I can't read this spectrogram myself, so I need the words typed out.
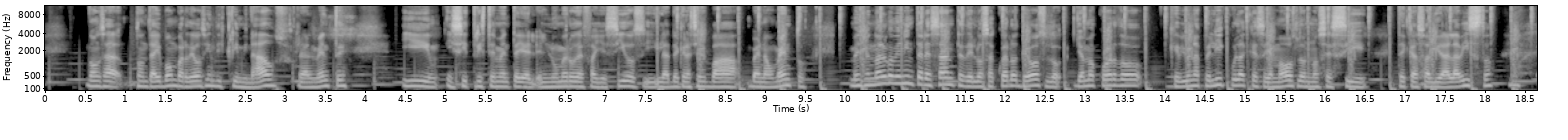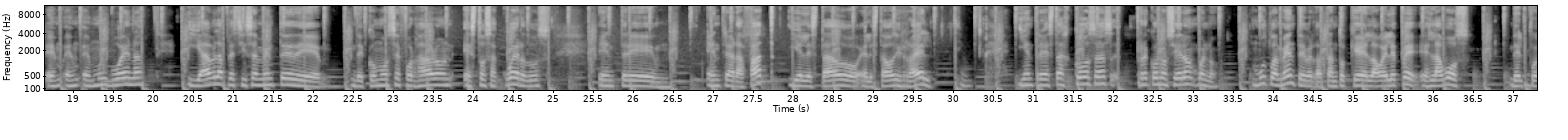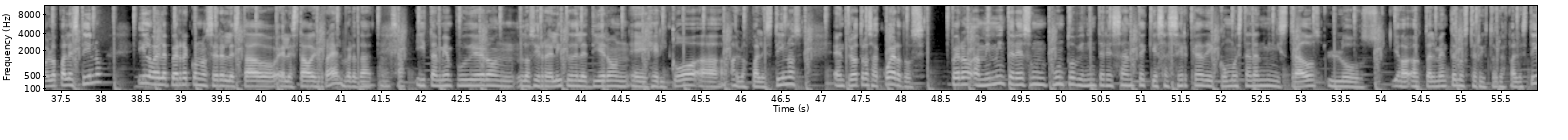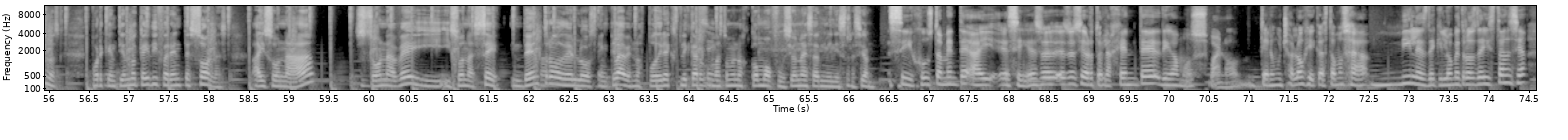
sea, donde hay bombardeos indiscriminados realmente. Y, y sí, tristemente el, el número de fallecidos y las desgracias va, va en aumento. Mencionó algo bien interesante de los acuerdos de Oslo. Yo me acuerdo que vi una película que se llama Oslo, no sé si de casualidad la ha visto. Es, es- es muy buena y habla precisamente de, de cómo se forjaron estos acuerdos entre, entre Arafat y el Estado, el Estado de Israel. Y entre estas cosas reconocieron, bueno, mutuamente, ¿verdad? Tanto que la OLP es la voz del pueblo palestino y la OLP reconocer el Estado, el Estado de Israel, ¿verdad? Exacto. Y también pudieron, los israelitas les dieron eh, Jericó a, a los palestinos, entre otros acuerdos. Pero a mí me interesa un punto bien interesante que es acerca de cómo están administrados los actualmente los territorios palestinos. Porque entiendo que hay diferentes zonas. Hay zona A, zona B y, y zona C. Dentro de los enclaves, ¿nos podría explicar Sí. más o menos cómo funciona esa administración? Sí, justamente hay, eh, sí, eso, eso es cierto. La gente, digamos, bueno, tiene mucha lógica. Estamos a miles de kilómetros de distancia.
